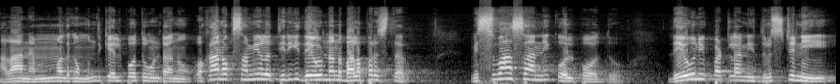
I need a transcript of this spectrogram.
అలా నెమ్మదిగా ముందుకెళ్ళిపోతూ ఉంటాను. ఒకానొక సమయంలో తిరిగి దేవుడు నన్ను బలపరుస్తారు. విశ్వాసాన్ని కోల్పోవద్దు. దేవుని పట్ల నీ దృష్టిని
